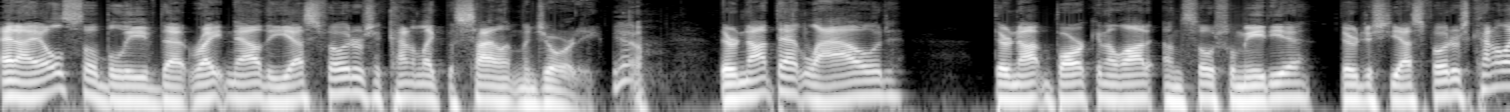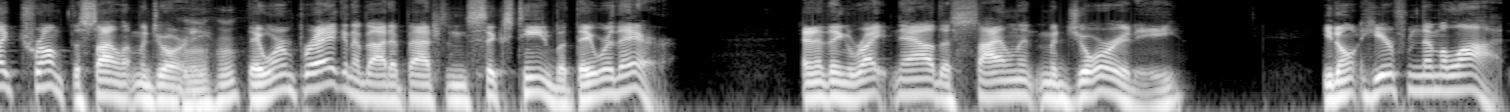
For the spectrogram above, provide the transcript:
And I also believe that right now the yes voters are kind of like the silent majority. Yeah. They're not that loud. They're not barking a lot on social media. They're just yes voters, kind of like Trump, the silent majority. Mm-hmm. They weren't bragging about it back in 16, but they were there. And I think right now, the silent majority, you don't hear from them a lot,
